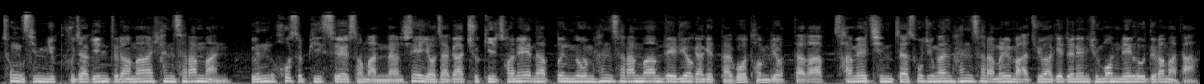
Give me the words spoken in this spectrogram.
총 16부작인 드라마 한 사람만, 은 호스피스에서 만난 새 여자가 죽기 전에 나쁜 놈 한 사람만 데려가겠다고 덤볐다가 3회 진짜 소중한 한 사람을 마주하게 되는 휴먼 멜로드라마다.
